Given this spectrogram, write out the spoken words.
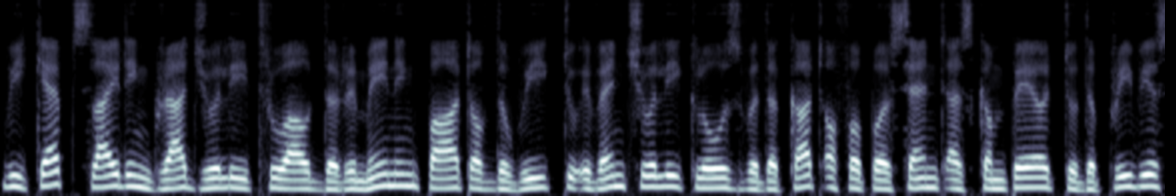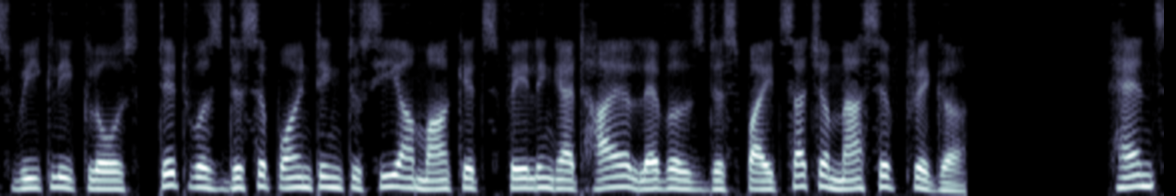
We kept sliding gradually throughout the remaining part of the week to eventually close with a cut of a percent as compared to the previous weekly close. It was disappointing to see our markets failing at higher levels despite such a massive trigger. Hence,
